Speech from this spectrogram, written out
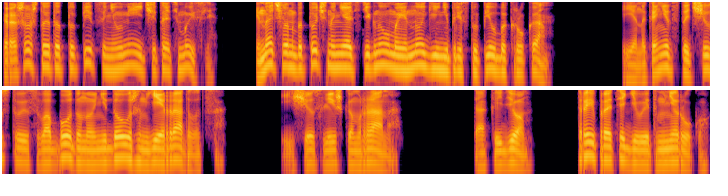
Хорошо, что этот тупица не умеет читать мысли. Иначе он бы точно не отстегнул мои ноги и не приступил бы к рукам. Я наконец-то чувствую свободу, но не должен ей радоваться. Еще слишком рано. Так, идем. Трей протягивает мне руку.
